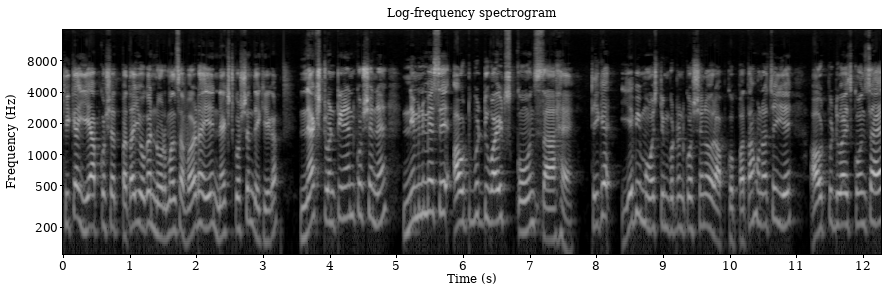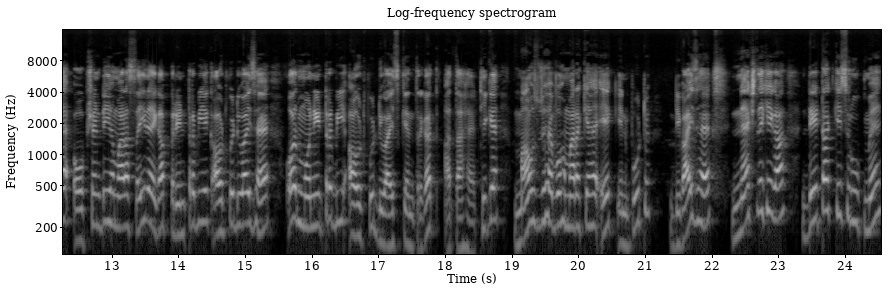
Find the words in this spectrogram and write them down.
ठीक है, ये आपको शायद पता ही होगा नॉर्मल सा वर्ड है ये। नेक्स्ट क्वेश्चन देखिएगा। नेक्स्ट ट्वेंटी नाइन क्वेश्चन है, निम्न में से आउटपुट डिवाइस कौन सा है? ठीक है, ये भी मोस्ट इंपॉर्टेंट क्वेश्चन है और आपको पता होना चाहिए आउटपुट डिवाइस कौन सा है? ऑप्शन डी हमारा सही रहेगा प्रिंटर भी एक आउटपुट डिवाइस है और मॉनिटर भी आउटपुट डिवाइस के अंतर्गत आता है, ठीक है? माउस जो है वो हमारा क्या है? एक इनपुट डिवाइस है। नेक्स्ट देखिएगा डेटा किस रूप में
